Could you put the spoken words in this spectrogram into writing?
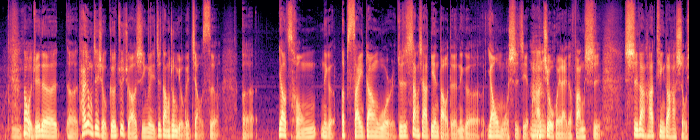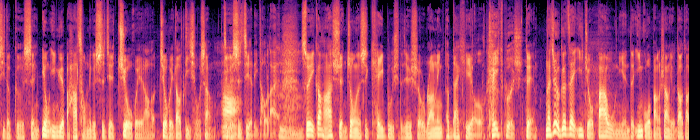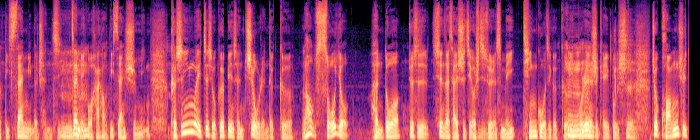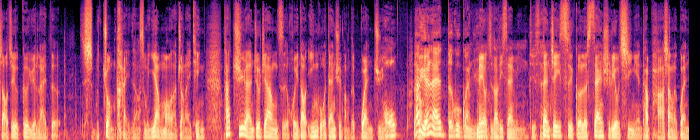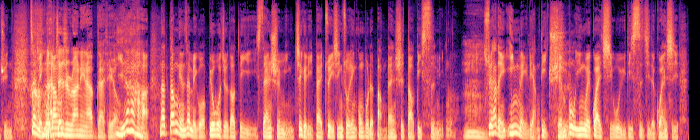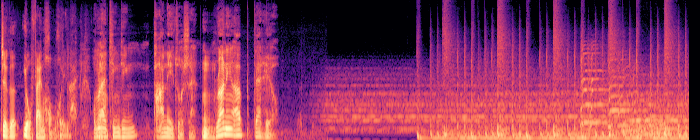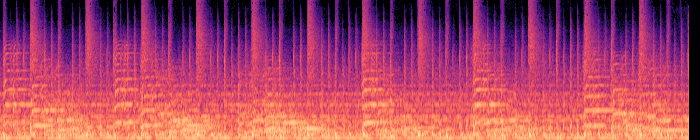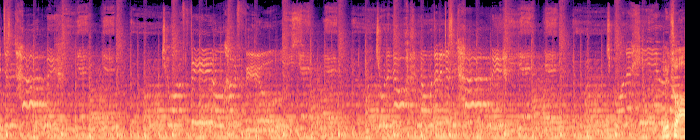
那我觉得，呃，他用这首歌最主要是因为这当中有个角色，呃，要从那个 Upside Down World，就是上下颠倒的那个妖魔世界，把他救回来的方式。是让他听到他熟悉的歌声，用音乐把他从那个世界救回到救回到地球上这个世界里头来。哦嗯、所以刚好他选中的是 Kate Bush 的这首《Running Up That Hill》。Kate Bush 对，那这首歌在一九八五年的英国榜上有到到第三名的成绩，嗯、在美国还好第三十名。可是因为这首歌变成救人的歌，然后所有。很多就是现在才十几二十几岁人是没听过这个歌，也不认识 Kate Bush，是。就狂去找这个歌原来的什么状态，这样什么样貌啊，转来听，他居然就这样子回到英国单曲榜的冠军。哦。他原来得过冠军，没有，直到第三名。第三，但这一次隔了三十六七年，他爬上了冠军。在美国 当，当真是 running up that hill。呀，那当年在美国 Billboard 就到第三十名。这个礼拜最新昨天公布的榜单是到第四名了。嗯，所以他等于英美两地全部因为《怪奇物语》第四季的关系，这个又翻红回来。我们来听听爬那座山。嗯，running up that hill。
